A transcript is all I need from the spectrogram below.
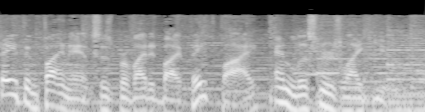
Faith and Finance is provided by FaithFi and listeners like you.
